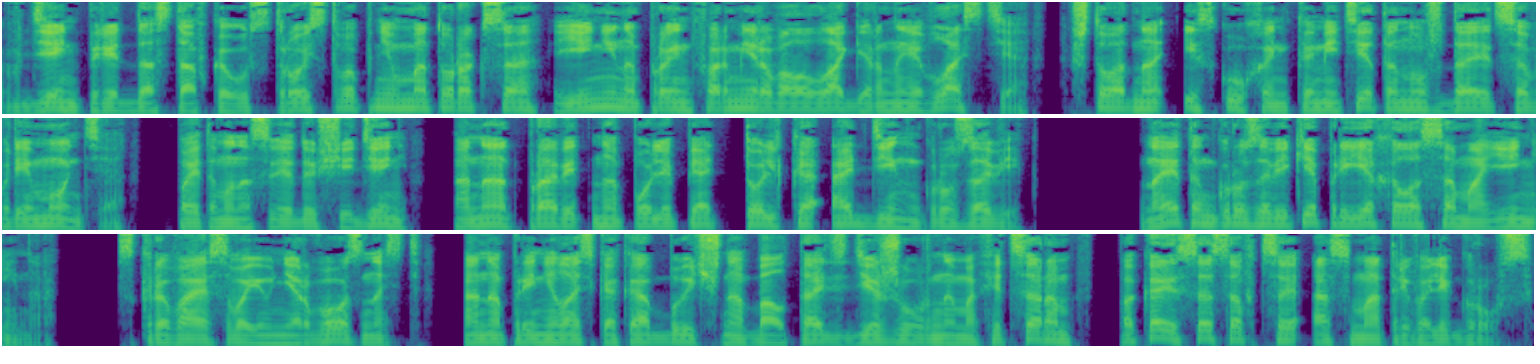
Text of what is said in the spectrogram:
В день перед доставкой устройства пневмоторакса Янина проинформировала лагерные власти, что одна из кухонь комитета нуждается в ремонте, поэтому на следующий день она отправит на поле 5 только один грузовик. На этом грузовике приехала сама Янина. Скрывая свою нервозность, она принялась, как обычно, болтать с дежурным офицером, пока эсэсовцы осматривали груз.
